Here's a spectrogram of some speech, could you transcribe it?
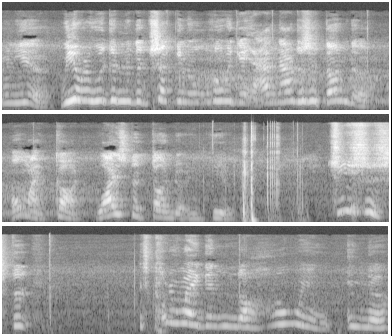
in here. We were, we're gonna get check in hurricane, and now there's a thunder. Oh my God! Why is the thunder in here? Jesus, the it's kind of like in the hallway in the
